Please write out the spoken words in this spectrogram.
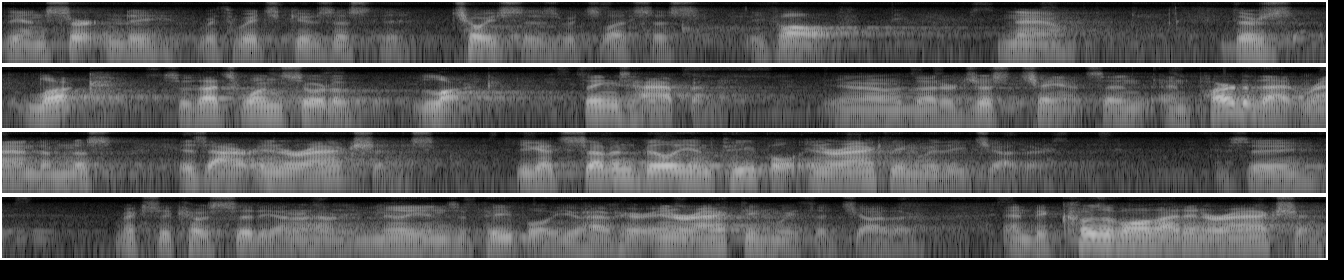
the uncertainty with which gives us the choices which lets us evolve. Now, there's luck, so that's one sort of luck. Things happen, you know, that are just chance. And, and part of that randomness is our interactions. You got 7 billion people interacting with each other. You see, Mexico City, I don't know how many millions of people you have here interacting with each other. And because of all that interaction,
